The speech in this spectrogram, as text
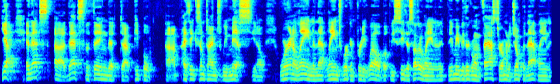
Yeah, and that's uh, that's the thing that uh, people uh, I think sometimes we miss. You know, we're in a lane and that lane's working pretty well, but we see this other lane and they maybe they're going faster. I'm going to jump in that lane,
